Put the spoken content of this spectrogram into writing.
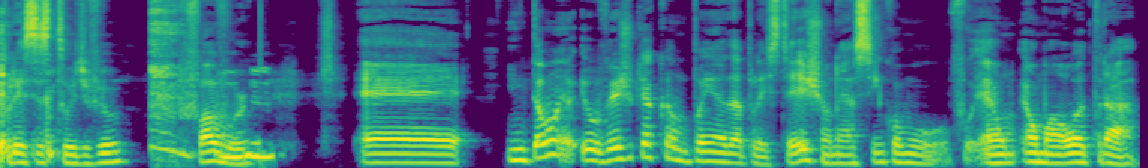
por esse estúdio, viu? Por favor. Uhum. É, então eu, eu, vejo que a campanha da PlayStation, né, assim como é, um, é uma outra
